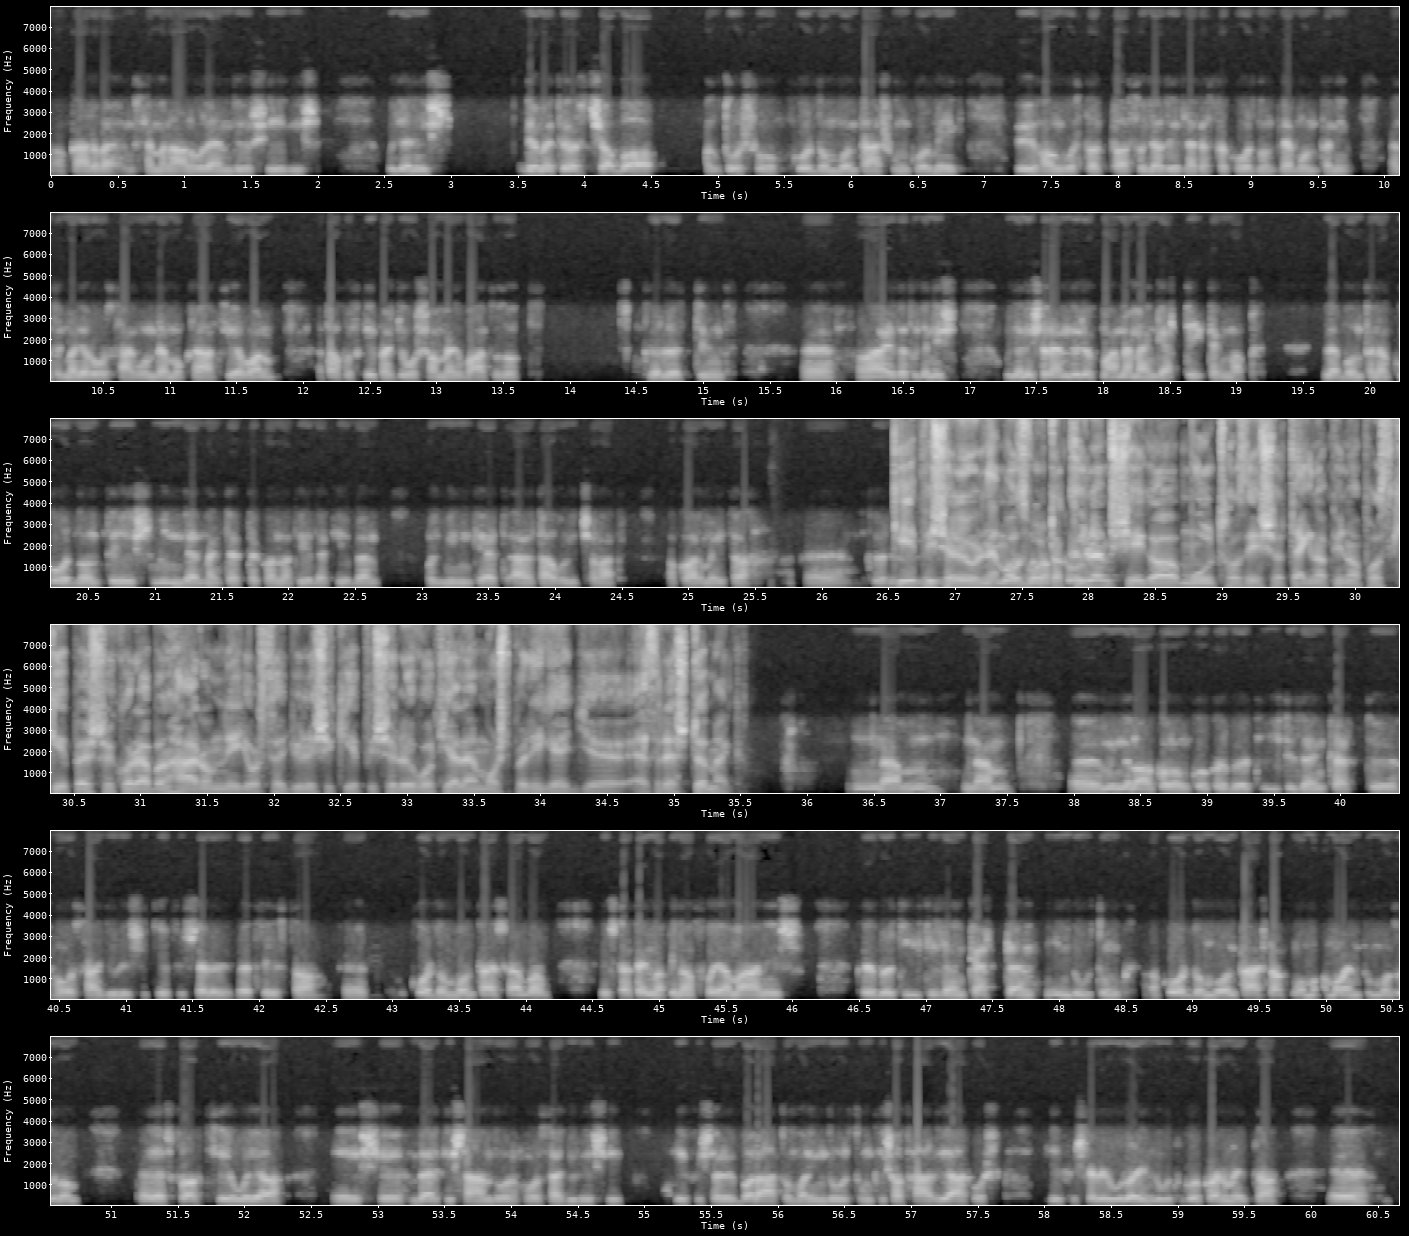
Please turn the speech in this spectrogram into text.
akár a velünk szemben álló rendőrség is. Ugyanis Dömetör Csaba az utolsó kordonbontásunkkor még ő hangoztatta azt, hogy azért lehet ezt a kordont lebontani, mert hogy Magyarországon demokrácia van. Hát ahhoz képest gyorsan megváltozott körülöttünk a helyzet, ugyanis, ugyanis a rendőrök már nem engedték tegnap lebontani a kordont, és mindent megtettek annak érdekében, hogy minket eltávolítsanak a karmelita körül. Képviselő nem az volt a különbség a múlthoz és a tegnapi naphoz képest, hogy korábban három-négy országgyűlési képviselő volt jelen, most pedig egy ezres tömeg? Nem, nem. Minden alkalomkor kb. 10-12 országgyűlési képviselő vett részt a kordon bontásában, és tehát egy napi nap folyamán is kb. 10-12-en indultunk a kordonbontásnak, a Momentum mozgalom teljes frakciója, és Berki Sándor országgyűlési képviselő barátommal indultunk, és Atházi Ákos képviselő úrral indultunk a Karmelita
